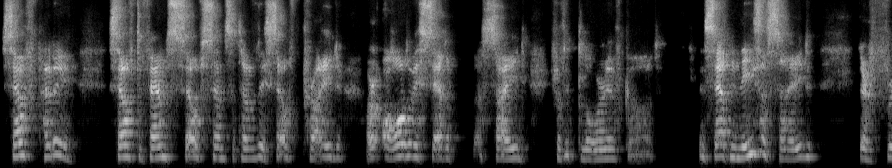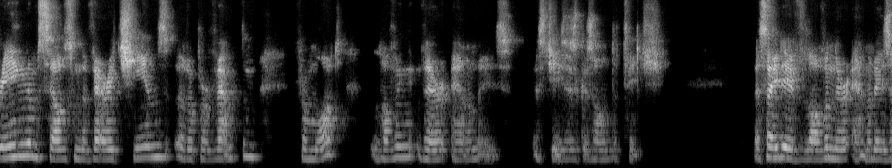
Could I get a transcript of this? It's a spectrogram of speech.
Self pity, self defense, self sensitivity, self pride are all to be set aside for the glory of God. And setting these aside, they're freeing themselves from the very chains that will prevent them from what? Loving their enemies, as Jesus goes on to teach. This idea of loving their enemies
